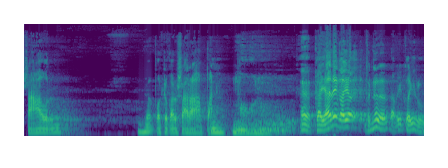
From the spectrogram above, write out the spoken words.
sahur. Ya padha karo sarapan ngono. Eh, gayane kaya bener tapi keliru.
